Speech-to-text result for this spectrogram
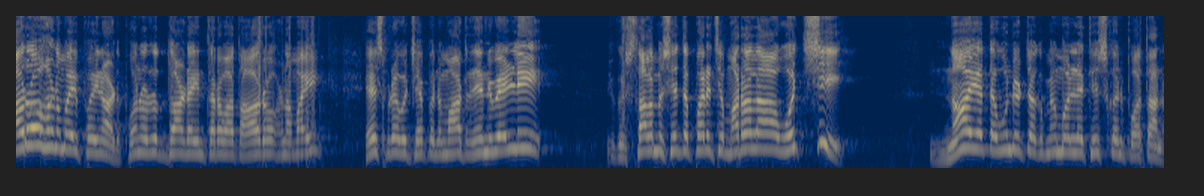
ఆరోహణమైపోయినాడు పునరుద్ధాడైన తర్వాత ఆరోహణమై యేసుప్రభు చెప్పిన మాట నేను వెళ్ళి మీకు స్థలం సిద్ధపరిచి మరలా వచ్చి నా యొద్ద ఉండుటకు మిమ్మల్ని తీసుకొని పోతాను.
